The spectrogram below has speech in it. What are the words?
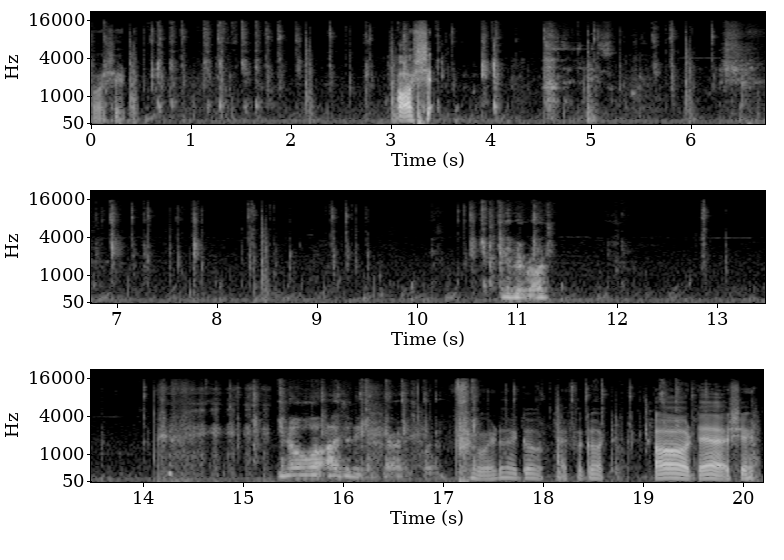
Oh shit. Oh shit. in a bit, Raj. You know what? I didn't even care at this point. Where do I go? I forgot. Oh, there. Shit.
